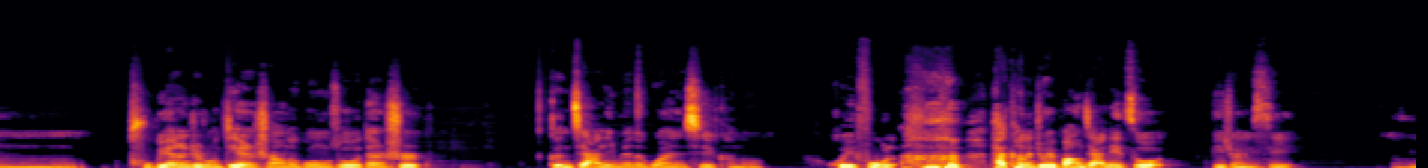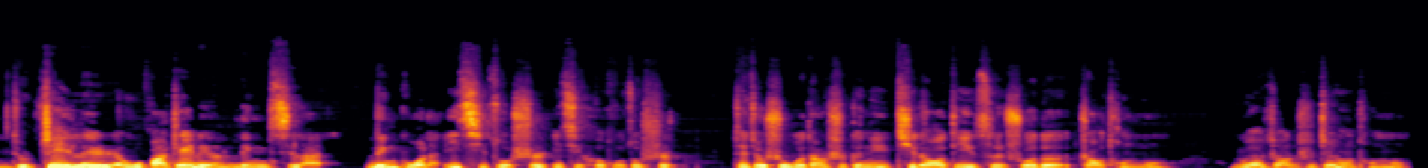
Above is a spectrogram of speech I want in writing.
嗯普遍的这种电商的工作，但是跟家里面的关系可能恢复了，呵 呵他可能就会帮家里做 B 转嗯 C，嗯，嗯就这一类人，我把这一类人拎起来，拎过来，一起做事，一起合伙做事，这就是我当时跟你提到第一次说的找同盟，我要嗯。找的是这种同盟，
